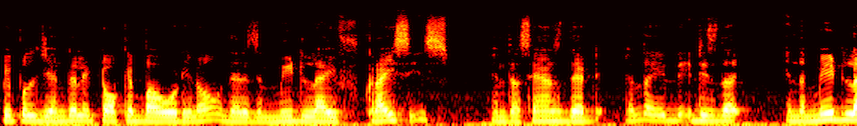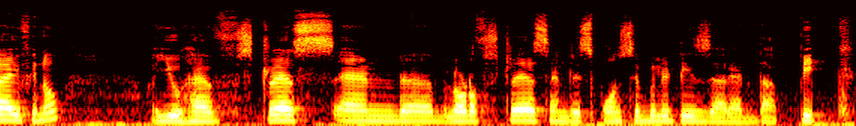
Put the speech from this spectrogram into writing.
people generally talk about you know there is a midlife crisis in the sense that in the, it is the in the midlife you know you have stress and a uh, lot of stress and responsibilities are at the peak.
